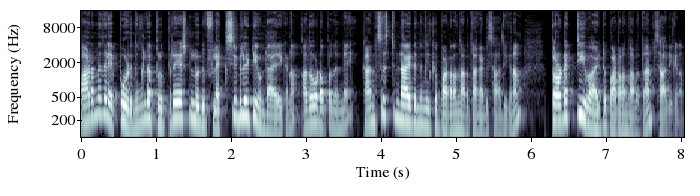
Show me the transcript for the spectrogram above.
പഠനത്തിൽ എപ്പോഴും നിങ്ങളുടെ പ്രിപ്പറേഷനിൽ ഒരു ഫ്ലെക്സിബിലിറ്റി ഉണ്ടായിരിക്കണം. അതോടൊപ്പം തന്നെ കൺസിസ്റ്റന്റ് ആയിട്ട് നിങ്ങൾക്ക് പഠനം നടത്താനായിട്ട് സാധിക്കണം. പ്രൊഡക്റ്റീവായിട്ട് പഠനം നടത്താൻ സാധിക്കണം.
